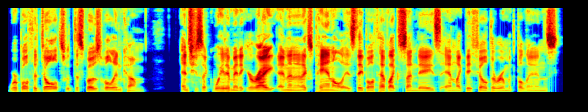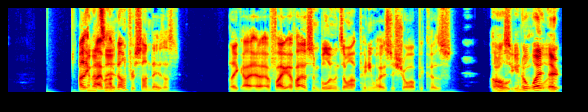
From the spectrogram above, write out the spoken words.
we're both adults with disposable income and she's like wait a minute you're right and then the next panel is they both have like sundaes and like they filled the room with balloons I think I'm, I'm down for sundaes. That's, like I, I- if I if I have some balloons, I want Pennywise to show up because. oh you you know do with a what there,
